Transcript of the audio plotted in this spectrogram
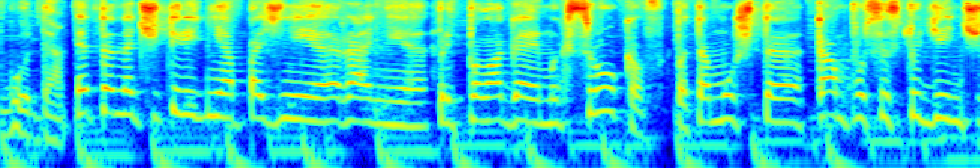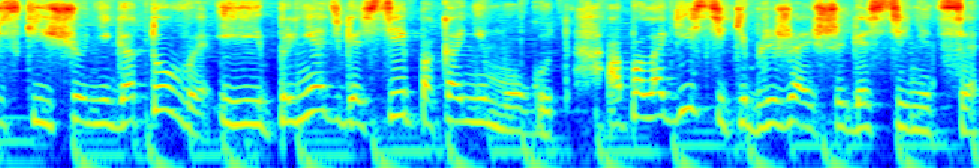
года. Это на 4 дня позднее ранее предполагаемых сроков, потому что кампусы студенческие еще не готовы и принять гостей пока не могут. А по логистике ближайшие гостиницы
